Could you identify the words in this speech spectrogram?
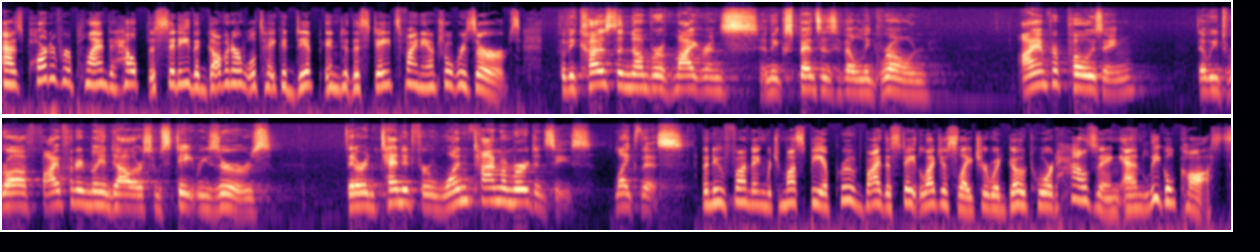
As part of her plan to help the city, the governor will take a dip into the state's financial reserves. But because the number of migrants and the expenses have only grown, I am proposing that we draw $500 million from state reserves that are intended for one time emergencies like this. The new funding, which must be approved by the state legislature, would go toward housing and legal costs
